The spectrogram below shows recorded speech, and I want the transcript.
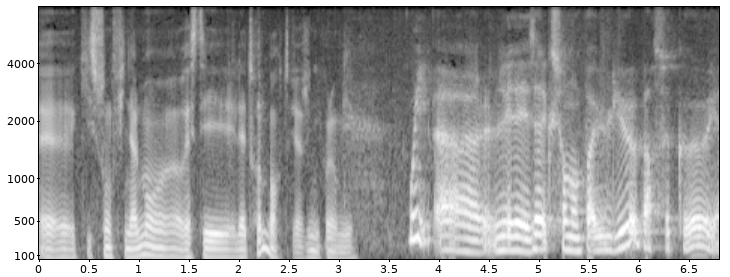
euh, qui sont finalement restées lettres mortes, Virginie Colombier. Oui, les élections n'ont pas eu lieu parce qu'il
